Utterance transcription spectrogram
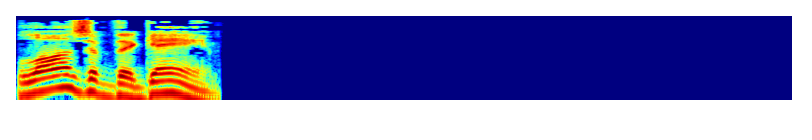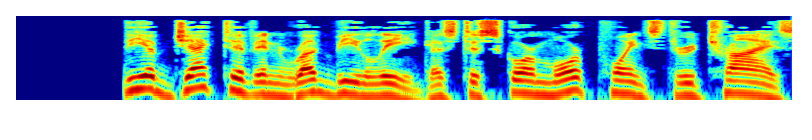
Laws of the game. The objective in rugby league is to score more points through tries,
